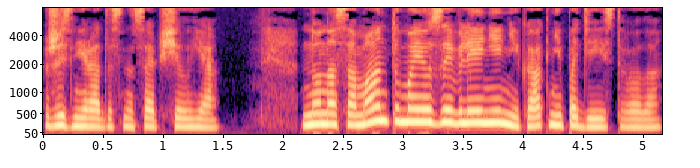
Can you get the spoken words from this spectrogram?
жизнерадостно сообщил я. Но на Саманту мое заявление никак не подействовало.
